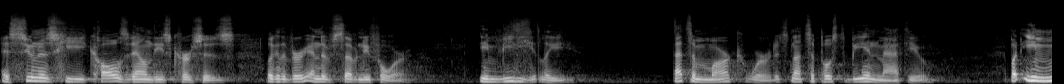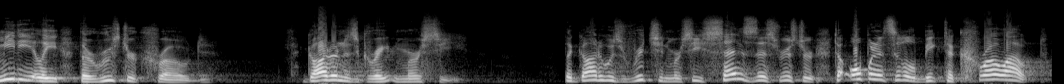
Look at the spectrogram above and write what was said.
As soon as he calls down these curses, look at the very end of 74. Immediately, that's a mark word. It's not supposed to be in Matthew. But immediately the rooster crowed. God, in his great mercy, the God who is rich in mercy, sends this rooster to open its little beak to crow out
